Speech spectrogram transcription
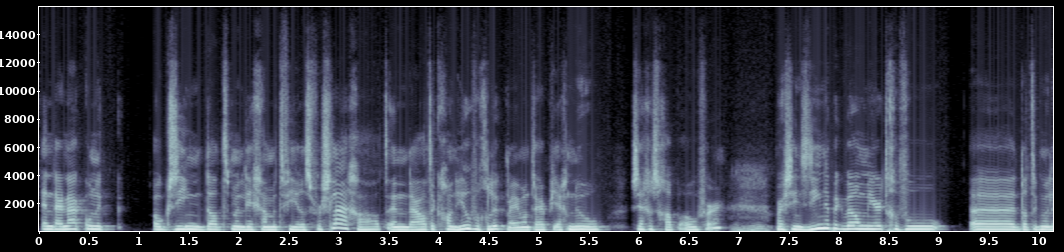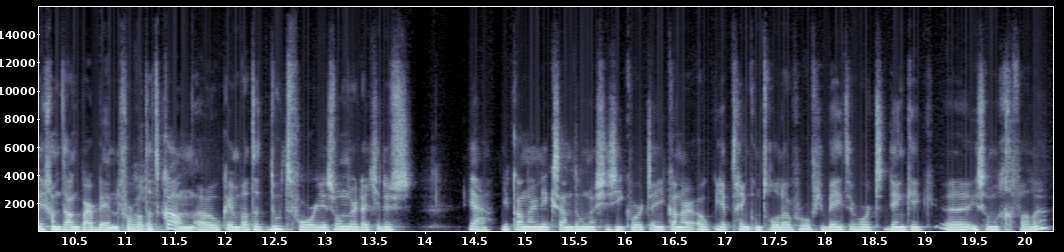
En daarna kon ik ook zien dat mijn lichaam het virus verslagen had. En daar had ik gewoon heel veel geluk mee, want daar heb je echt nul zeggenschap over. Maar sindsdien heb ik wel meer het gevoel eh, dat ik mijn lichaam dankbaar ben voor wat Ja. het kan ook. En wat het doet voor je, zonder dat je dus... Ja, je kan er niks aan doen als je ziek wordt. En je, kan er ook, je hebt geen controle over of je beter wordt, denk ik, eh, in sommige gevallen.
